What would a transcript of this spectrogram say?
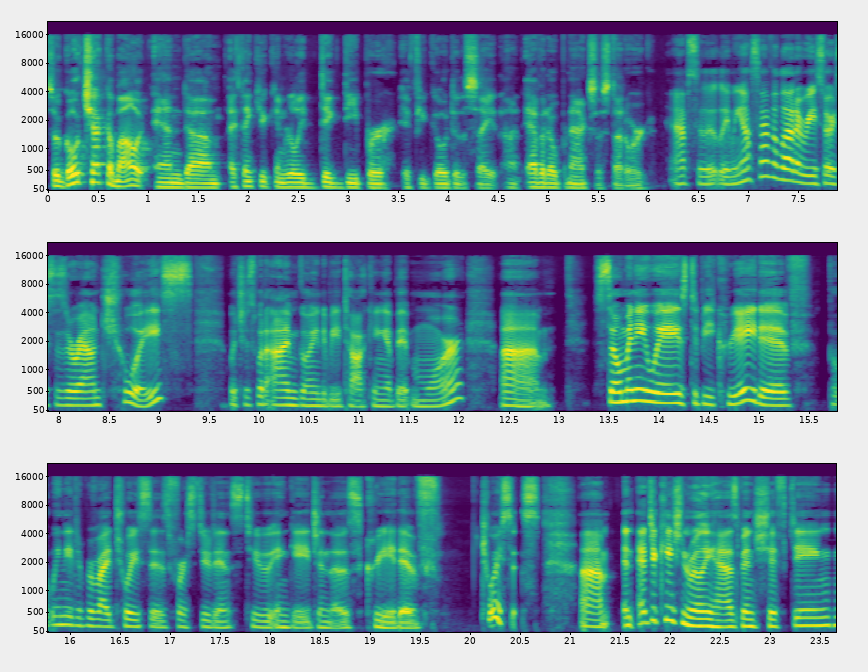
So go check them out. And um, I think you can really dig deeper if you go to the site on avidopenaccess.org. Absolutely. We also have a lot of resources around choice, which is what I'm going to be talking a bit more. Um, so many ways to be creative, but we need to provide choices for students to engage in those creative choices. Um, and education really has been shifting,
